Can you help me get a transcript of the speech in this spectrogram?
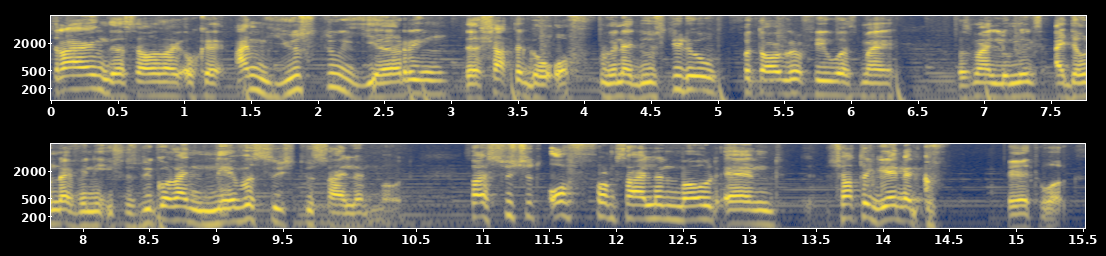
trying this, I was like, okay, I'm used to hearing the shutter go off. When I do studio photography with my with my Lumix, I don't have any issues because I never switch to silent mode. So I switched it off from silent mode and shot again and it works.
